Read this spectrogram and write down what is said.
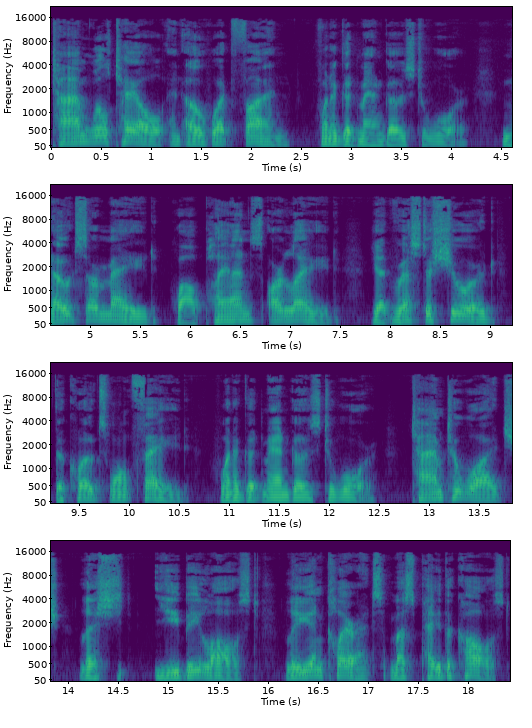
Time will tell, and oh, what fun when a good man goes to war. Notes are made while plans are laid, yet rest assured the quotes won't fade when a good man goes to war. Time to watch lest ye be lost. Lee and Clarence must pay the cost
